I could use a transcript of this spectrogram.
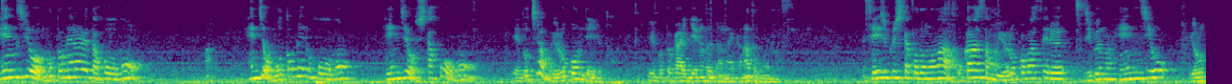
返事を求められた方も返事を求める方も返事をした方もどちらも喜んでいるということが言えるのではないかなと思います。成熟した子供はお母さんを喜ばせる自分の返事を喜ぶ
